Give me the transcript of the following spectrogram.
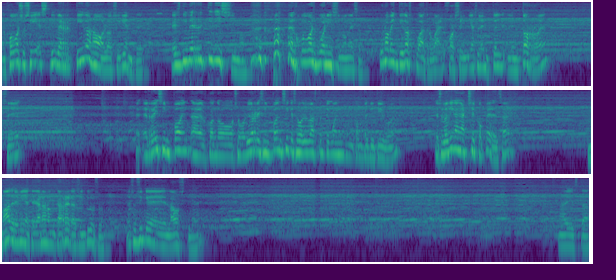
El juego, eso sí, es divertido, no, lo siguiente. Es divertidísimo. el juego es buenísimo en eso. 1.22.4. Bueno, el Force India es lento, lentorro, ¿eh? Sí. El- Racing Point, cuando se volvió Racing Point, sí que se volvió bastante buen competitivo, ¿eh? Que se lo digan a Checo Pérez, ¿sabes? Madre mía, que ganaron carreras incluso. Eso sí que la hostia, ¿eh? Ahí está.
